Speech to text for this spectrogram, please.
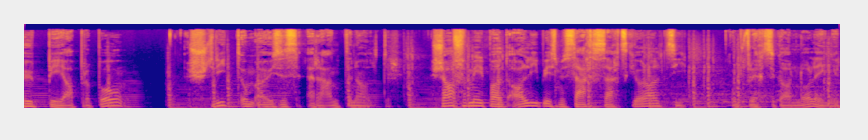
Heute bei «Apropos» Streit um unser Rentenalter. Schaffen wir bald alle, bis wir 66 Jahre alt sind? Und vielleicht sogar noch länger?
